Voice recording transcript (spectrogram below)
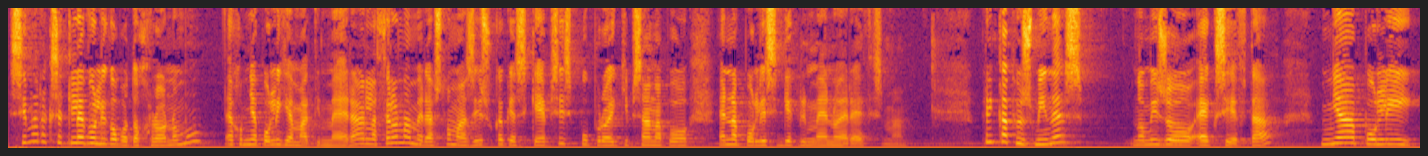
Σήμερα ξεκλέβω λίγο από το χρόνο μου, έχω μια πολύ γεμάτη μέρα, αλλά θέλω να μοιραστώ μαζί σου κάποιες σκέψεις που προεκύψαν από ένα πολύ συγκεκριμένο ερέθισμα. Πριν κάποιους μήνες, νομίζω 6-7, μια πολύ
